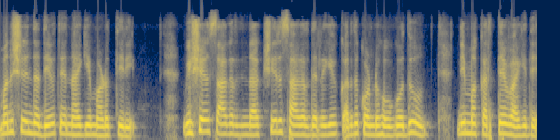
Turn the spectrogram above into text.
ಮನುಷ್ಯರಿಂದ ದೇವತೆಯನ್ನಾಗಿ ಮಾಡುತ್ತೀರಿ. ವಿಷಯ ಸಾಗರದಿಂದ ಕ್ಷೀರ ಸಾಗರದವರೆಗೆ ಕರೆದುಕೊಂಡು ಹೋಗೋದು ನಿಮ್ಮ ಕರ್ತವ್ಯವಾಗಿದೆ.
